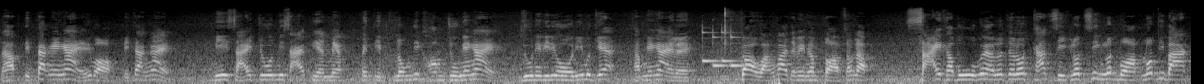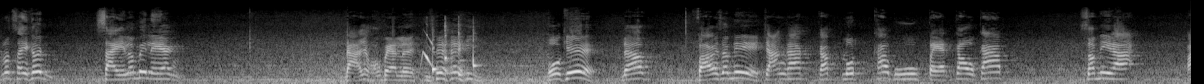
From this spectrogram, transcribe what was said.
นะครับติดตั้งง่ายๆอย่างที่บอกติดตั้งง่าย มีสายจูนมีสายเปลี่ยนแมปไปติดลงที่คอมจูนง่ายๆ ดูในวิดีโอนี้เมื่อกี้ทำง่ายๆเลย ก็หวังว่าจะเป็นคำตอบสำหรับสายคาบูไม่ว่ารถจะรถคลาสสิกรถซิ่งรถหมอบรถวิบากรถไซเคิลใส่แล้วไม่แรง ด่าเจ้าของแบรนด์เลย โอเคนะครับฝากไว้ซ้ำนี่จังครับกับรถข้าบู899ครับซ้ำนี่ละไป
